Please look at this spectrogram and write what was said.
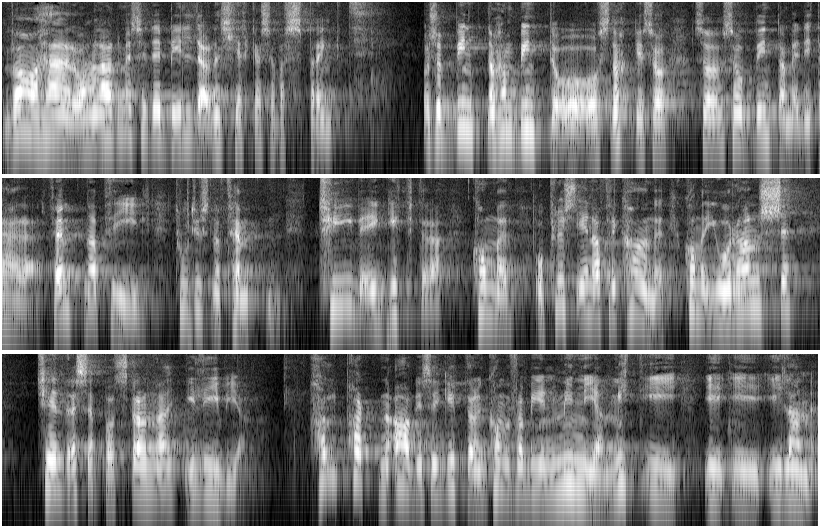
var her, og han hadde med seg det bildet av den kirka som var sprengt. Og så begynte, når han begynte å, å snakke, så, så, så, begynte han med dette her. 15. april 2015. 20 egyptere kommer, og pluss en afrikaner kommer i oransje kjeledresser på stranda i Libya. Halvparten av disse egypterne kommer fra byen Minya, midt i, i, i, i landet.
